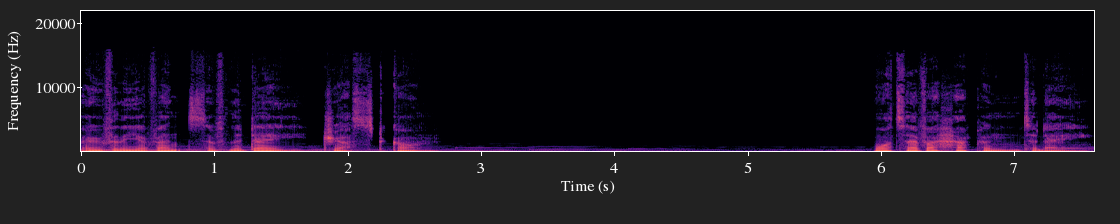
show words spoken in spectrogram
over the events of the day just gone. Whatever happened today,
